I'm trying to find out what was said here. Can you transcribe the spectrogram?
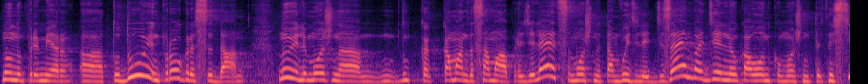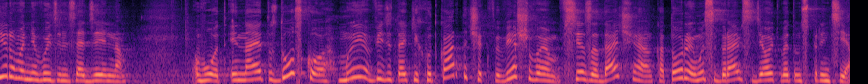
Ну, например, to do, in progress и done. Ну, или можно, ну, как команда сама определяется, можно там выделить дизайн в отдельную колонку, можно тестирование выделить отдельно. Вот. И на эту доску мы в виде таких вот карточек вывешиваем все задачи, которые мы собираемся делать в этом спринте.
